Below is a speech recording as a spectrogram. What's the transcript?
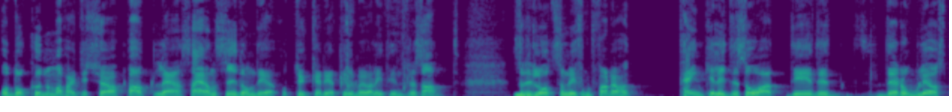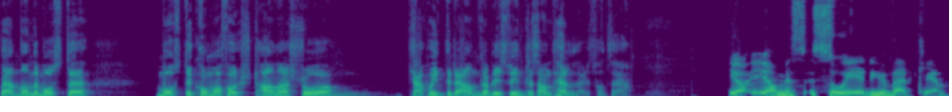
Och då kunde man faktiskt köpa att läsa en sida om det och tycka det till och med var lite intressant. Så det låter som ni fortfarande tänker lite så att det, det, det roliga och spännande måste, måste komma först. Annars så kanske inte det andra blir så intressant heller så att säga. Ja, ja men så är det ju verkligen.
